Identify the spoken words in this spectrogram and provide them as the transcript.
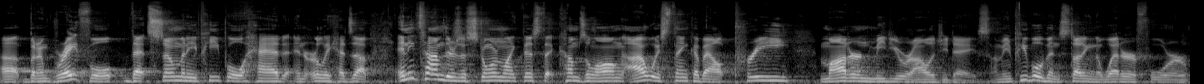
Uh, but I'm grateful that so many people had an early heads up. Anytime there's a storm like this that comes along, I always think about pre modern meteorology days. I mean, people have been studying the weather for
